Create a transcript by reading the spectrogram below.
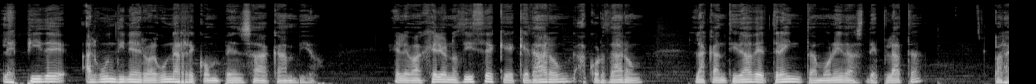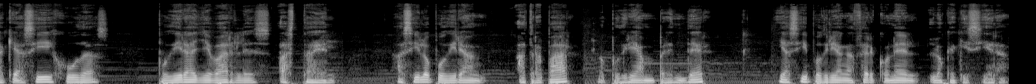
les pide algún dinero, alguna recompensa a cambio. El Evangelio nos dice que quedaron, acordaron la cantidad de 30 monedas de plata para que así Judas pudiera llevarles hasta él. Así lo pudieran atrapar, lo podrían prender y así podrían hacer con él lo que quisieran.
